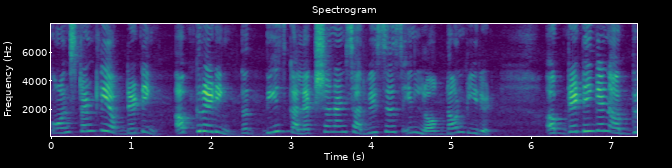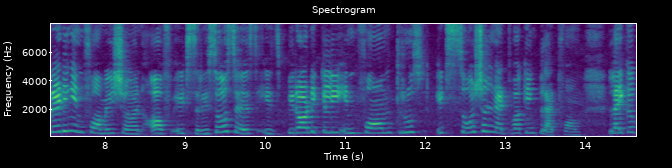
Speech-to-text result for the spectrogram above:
constantly updating, upgrading the, these collection and services in lockdown period. Updating and upgrading information of its resources is periodically informed through its social networking platform like a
